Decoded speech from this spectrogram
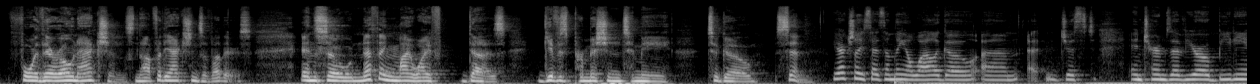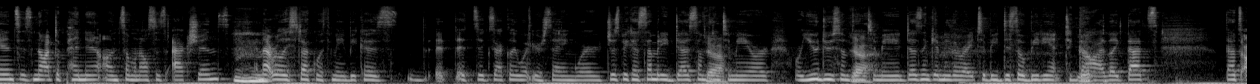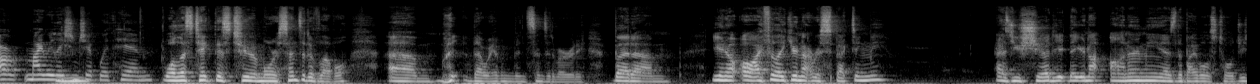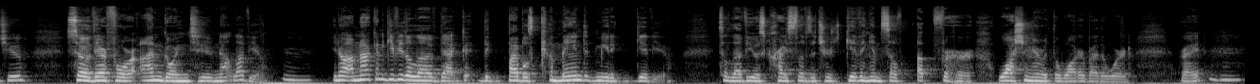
for their own actions, not for the actions of others. And so nothing my wife does gives permission to me to go sin. You actually said something a while ago, um, just in terms of your obedience is not dependent on someone else's actions, Mm-hmm. and that really stuck with me because it, it's exactly what you're saying. Where just because somebody does something Yeah. to me or or you do something Yeah. to me, it doesn't give me the right to be disobedient to Yep. Mm-hmm. God. Like that's that's our my relationship with Him. Well, let's take this to a more sensitive level. Um, that we haven't been sensitive already. But, um, you know, oh, I feel like you're not respecting me as you should, that you're not honoring me as the Bible has told you to. So therefore, I'm going to not love you. Hmm. You know, I'm not going to give you the love that the Bible's commanded me to give you. To love you as Christ loves the church, giving himself up for her, washing her with the water by the word, right? Mm-hmm.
